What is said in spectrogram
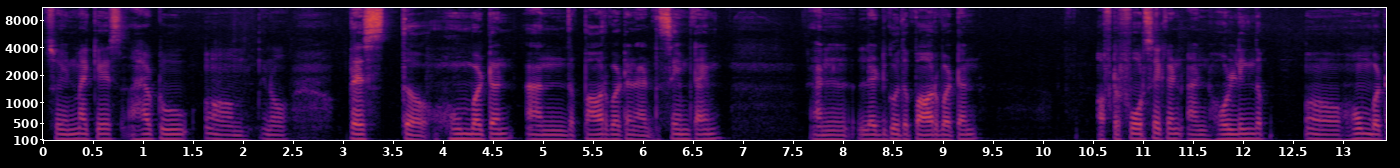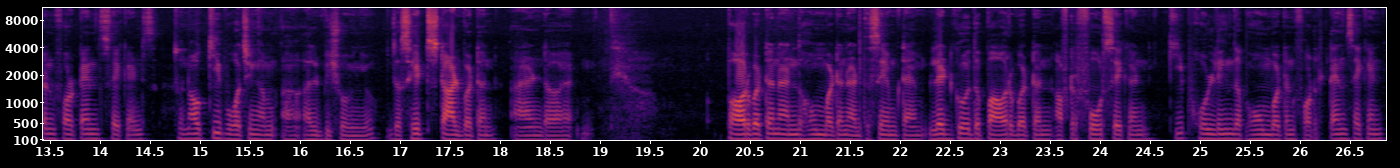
So in my case I have to um, you know press the home button and the power button at the same time and let go the power button after 4 seconds and holding the uh, home button for 10 seconds. So now keep watching. Uh, I'll be showing you. Just hit start button and uh, power button and the home button at the same time. Let go the power button after 4 seconds. Keep holding the home button for 10 seconds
